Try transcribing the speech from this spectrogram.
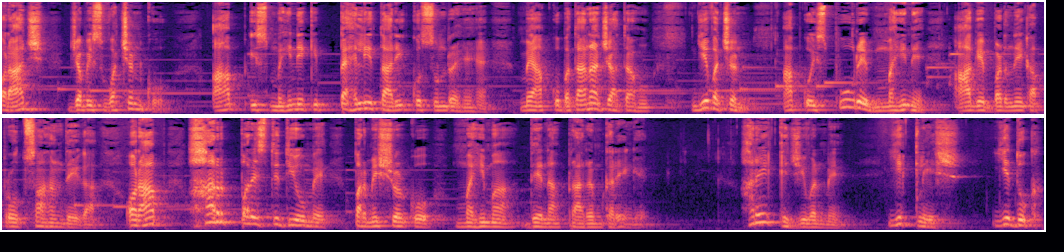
और आज जब इस वचन को आप इस महीने की पहली तारीख को सुन रहे हैं। मैं आपको बताना चाहता हूँ यह वचन आपको इस पूरे महीने आगे बढ़ने का प्रोत्साहन देगा और आप हर परिस्थितियों में परमेश्वर को महिमा देना प्रारंभ करेंगे। हर एक के जीवन में ये क्लेश, ये दुख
